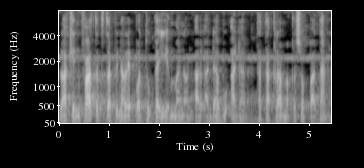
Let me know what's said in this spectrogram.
Lakin fata tetapi nalepot tu ka ieu iman naon al adabu adab tata krama kesopatan.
